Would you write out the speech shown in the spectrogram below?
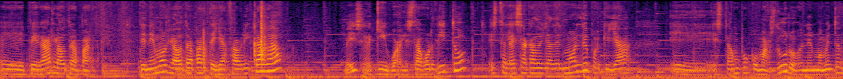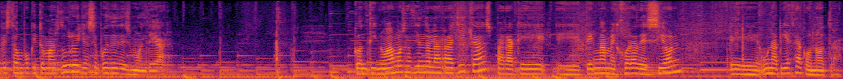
eh, pegar la otra parte. Tenemos la otra parte ya fabricada, ¿veis? Aquí igual, está gordito. Este la he sacado ya del molde porque ya eh, está un poco más duro. En el momento en que está un poquito más duro ya se puede desmoldear. Continuamos haciendo las rayitas para que eh, tenga mejor adhesión eh, una pieza con otra.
